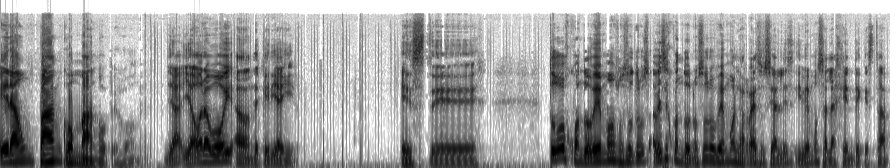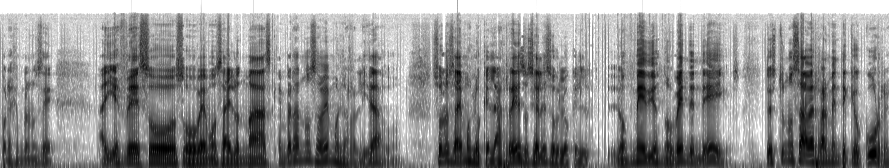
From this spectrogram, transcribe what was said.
era un pan con mango, pejón. ¿Ya? Y ahora voy a donde quería ir. Este. Todos cuando vemos nosotros, a veces cuando nosotros vemos las redes sociales y vemos a la gente que está, por ejemplo, no sé, a Jeff Bezos o vemos a Elon Musk, en verdad no sabemos la realidad. Solo sabemos lo que las redes sociales o lo que los medios nos venden de ellos. Entonces tú no sabes realmente qué ocurre.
